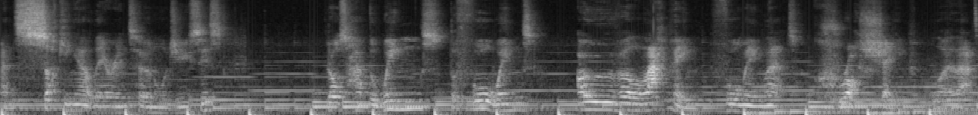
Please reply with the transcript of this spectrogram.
and sucking out their internal juices. It also have the wings, the forewings, overlapping, forming that cross shape like that,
